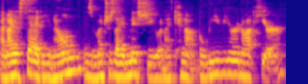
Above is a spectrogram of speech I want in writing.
and i said you know as much as i miss you and i cannot believe you're not here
